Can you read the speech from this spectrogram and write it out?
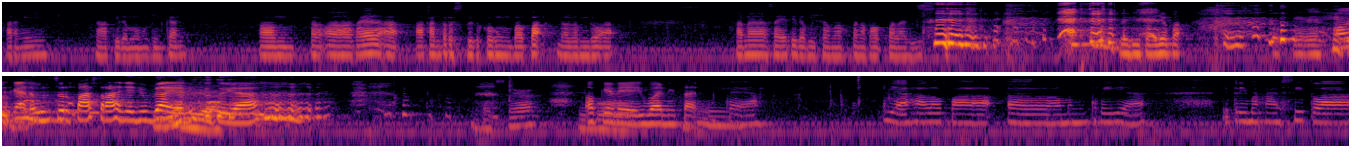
sekarang ini sangat tidak memungkinkan. Um, uh, uh, saya akan terus dukung bapak dalam doa karena saya tidak bisa melakukan apa-apa lagi begitu aja pak Oke, ada unsur pasrahnya juga ya di Iya. situ ya. Nextnya Oke deh, Ibu Anita nih. Oke ya. Ya, halo Pak eh, Menteri ya. Ya, terima kasih telah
